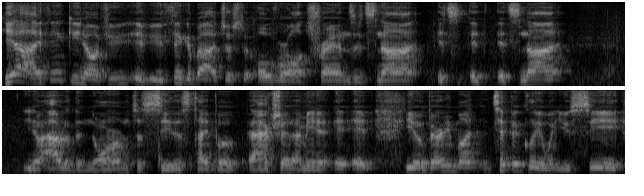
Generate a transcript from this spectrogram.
Yeah, I think you know if you if you think about just overall trends, it's not it's it, it's not you know out of the norm to see this type of action. I mean, it, it, you know very much typically what you see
